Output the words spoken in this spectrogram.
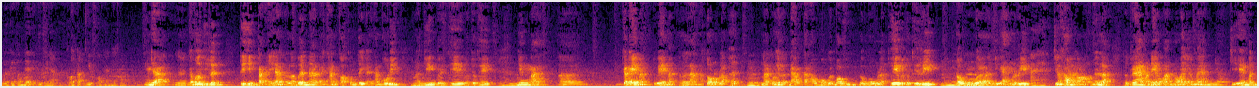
với cái vấn đề này như thế nào? Có gặp nhiều khó khăn hay không? Dạ cảm ơn chị Linh. Thì hiện tại á, là bên à, đại thắng có công ty đại thắng Holding là Ừ. chuyên về thuê và cho thuê. Ừ. nhưng mà à, các em á tụi em á là làm toán độc lập hết. Ừ. là có nghĩa là đào tạo một cái bộ đội ngũ là thuê và cho thuê riêng. Ừ. đội ngũ à, dự án là riêng. À, chứ trời không có nên là thực ra mà nếu mà nói mấy anh à, chị em mình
